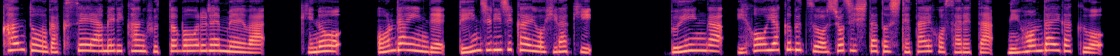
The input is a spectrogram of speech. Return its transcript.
関東学生アメリカンフットボール連盟は、昨日、オンラインで臨時理事会を開き、部員が違法薬物を所持したとして逮捕された日本大学を、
